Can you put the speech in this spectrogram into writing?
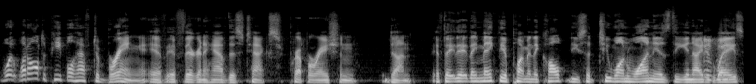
What, what all do people have to bring if, if they're going to have this tax preparation done? If they, they, they make the appointment, they call, you said 211 is the United Ways.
